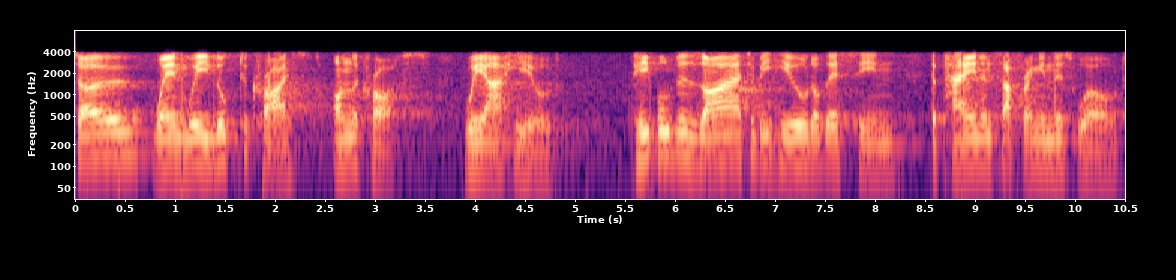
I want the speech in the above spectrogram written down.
so when we look to Christ on the cross, we are healed. People desire to be healed of their sin, the pain and suffering in this world,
